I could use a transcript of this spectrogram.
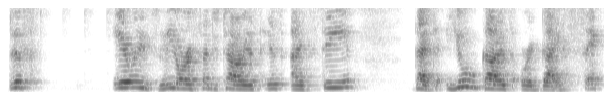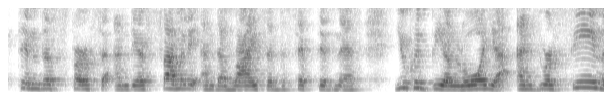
this Aries, Leo, or Sagittarius is I see that you guys are dissecting this person and their family and the lies and deceptiveness. You could be a lawyer and you're seeing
